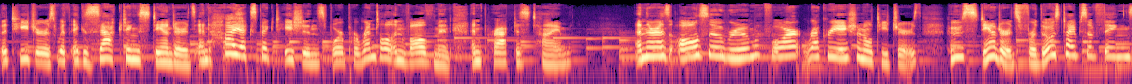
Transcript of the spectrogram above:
The teachers with exacting standards and high expectations for parental involvement and practice time. And there is also room for recreational teachers whose standards for those types of things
